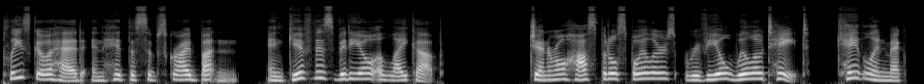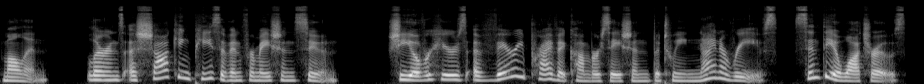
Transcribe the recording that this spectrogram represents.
please go ahead and hit the subscribe button and give this video a like up. General Hospital spoilers reveal Willow Tait, Katelyn MacMullen, learns a shocking piece of information soon. She overhears a very private conversation between Nina Reeves, Cynthia Watros,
